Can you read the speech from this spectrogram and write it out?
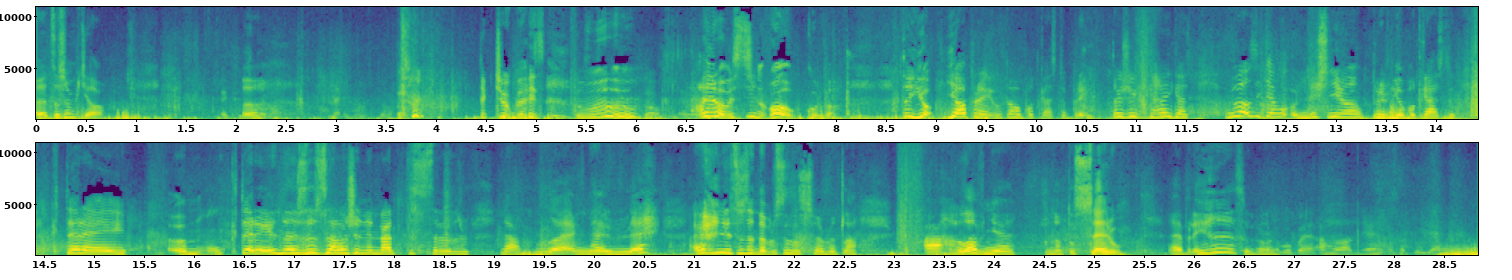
eh, co jsem chtěla? Jak jsi uh. Čau, guys. Uh. A jo, vystříhnu. Oh, kurva. To jo, já prej u toho podcastu prej. Takže hi guys, my vás vítáme u dnešního prvního podcastu, který, um, který je ne- založený na, na, na, na, na a něco se tam prostě zašrabetla. A hlavně, že na to seru. Je prej, super. A hlavně jsem to udělala.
